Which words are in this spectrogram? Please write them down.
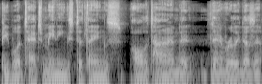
people attach meanings to things all the time that, that really doesn't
